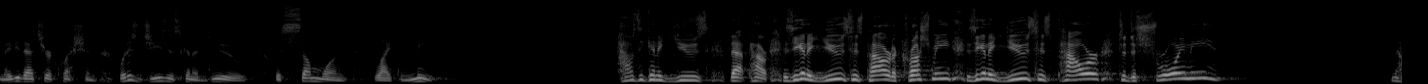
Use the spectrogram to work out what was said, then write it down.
Maybe that's your question. What is Jesus going to do with someone like me? How's he going to use that power? Is he going to use his power to crush me? Is he going to use his power to destroy me? No.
